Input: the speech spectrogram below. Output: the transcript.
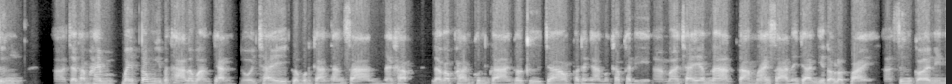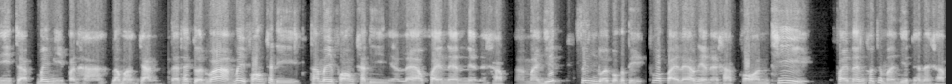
ซึ่ง จจะทำให้ไม่ต้องมีปัญหาระหว่างกัน โดยใช้กระบวนการทางศาลนะครับ แล้วก็ผ่านคนกลางก็คือเจ้าพนักงานบังคับคดีมาใช้อำนาจตามหมายสารในการยึดเอารถไปอ่าซึ่งกรณีนี้จะไม่มีปัญหาระหว่างกัน แต่ถ้าเกิดว่าไม่ฟ้องคดี ถ้าไม่ฟ้องคดีเนี่ยแล้วไฟแนนซ์เนี่ยนะครับอ่ามายึด ซึ่งโดยปกติทั่วไปแล้วเนี่ยนะครับก่อนที่ไฟแนนซ์เขาจะมายึดเนี่ยนะครับ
